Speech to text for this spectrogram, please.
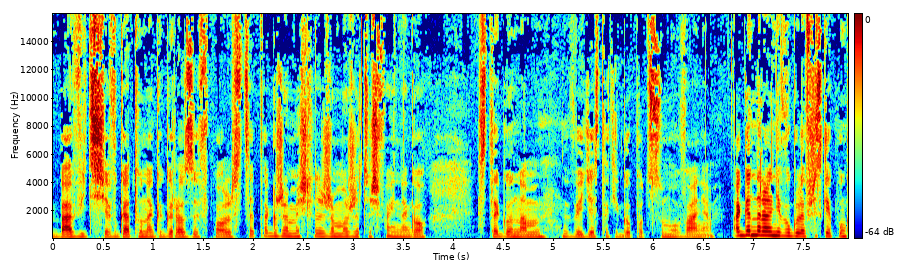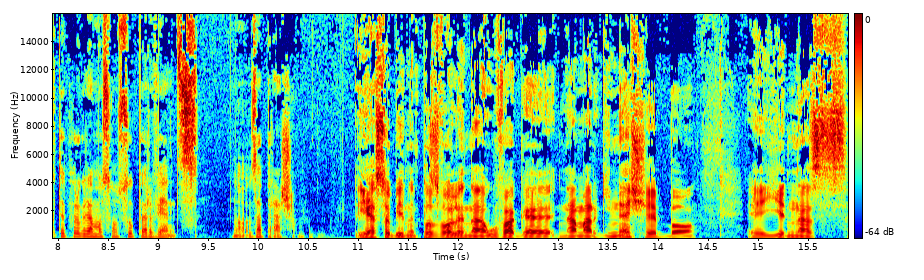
bawić się w gatunek grozy w Polsce. Także myślę, że może coś fajnego z tego nam wyjdzie, z takiego podsumowania. A generalnie w ogóle wszystkie punkty programu są super, więc no, zapraszam. Ja sobie pozwolę na uwagę na marginesie, bo e, jedna z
